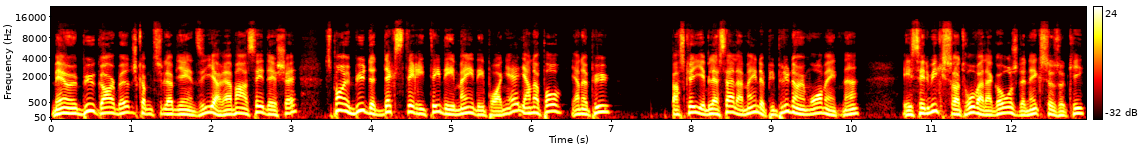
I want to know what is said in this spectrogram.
mais un but garbage, comme tu l'as bien dit. Il a ramassé les déchets. C'est pas un but de dextérité des mains et des poignets. Il y en a pas. Il y en a plus. Parce qu'il est blessé à la main depuis plus d'un mois maintenant. Et c'est lui qui se retrouve à la gauche de Nick Suzuki.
